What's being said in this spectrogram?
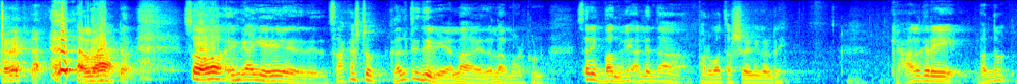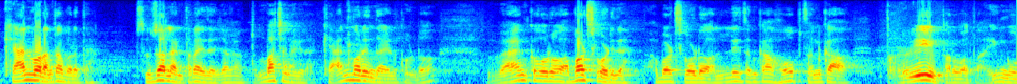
ಕರೆಕ್ಟ್ ಅಲ್ವಾ? ಸೊ ಹಿಂಗಾಗಿ ಸಾಕಷ್ಟು ಕಲ್ತಿದ್ದೀವಿ ಎಲ್ಲ ಇದೆಲ್ಲ ಮಾಡ್ಕೊಂಡು. ಸರಿ ಬಂದ್ವಿ. ಅಲ್ಲಿಂದ ಪರ್ವತ ಶ್ರೇಣಿಗಳು ರೀ ಕ್ಯಾಲ್ಗರಿ ಬಂದು ಕ್ಯಾನ್ಮೋರ್ ಅಂತ ಬರುತ್ತೆ. ಸ್ವಿಟ್ಜರ್ಲ್ಯಾಂಡ್ ಥರ ಇದೆ ಜಾಗ, ತುಂಬ ಚೆನ್ನಾಗಿದೆ. ಕ್ಯಾನ್ಮೋರಿಂದ ಹಿಡ್ಕೊಂಡು ಅವರು ಅಬಾಟ್ಸ್ ಗೋಡ್ ಇದೆ. ಅಬಾಟ್ಸ್ ಗೋಡು ಅಲ್ಲಿ ತನಕ, ಹೋಪ್ ತನಕ, ಬರೀ ಪರ್ವತ, ಹಿಂಗು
